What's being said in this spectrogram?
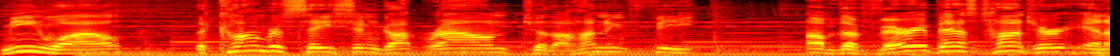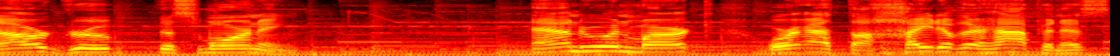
Meanwhile, the conversation got round to the hunting feat of the very best hunter in our group this morning. Andrew and Mark were at the height of their happiness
